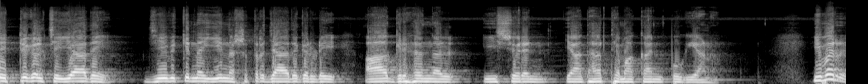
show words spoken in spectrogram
തെറ്റുകൾ ചെയ്യാതെ ജീവിക്കുന്ന ഈ നക്ഷത്ര ജാതകരുടെ ആഗ്രഹങ്ങൾ ഈശ്വരൻ യാഥാർത്ഥ്യമാക്കാൻ പോവുകയാണ്. ഇവർ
